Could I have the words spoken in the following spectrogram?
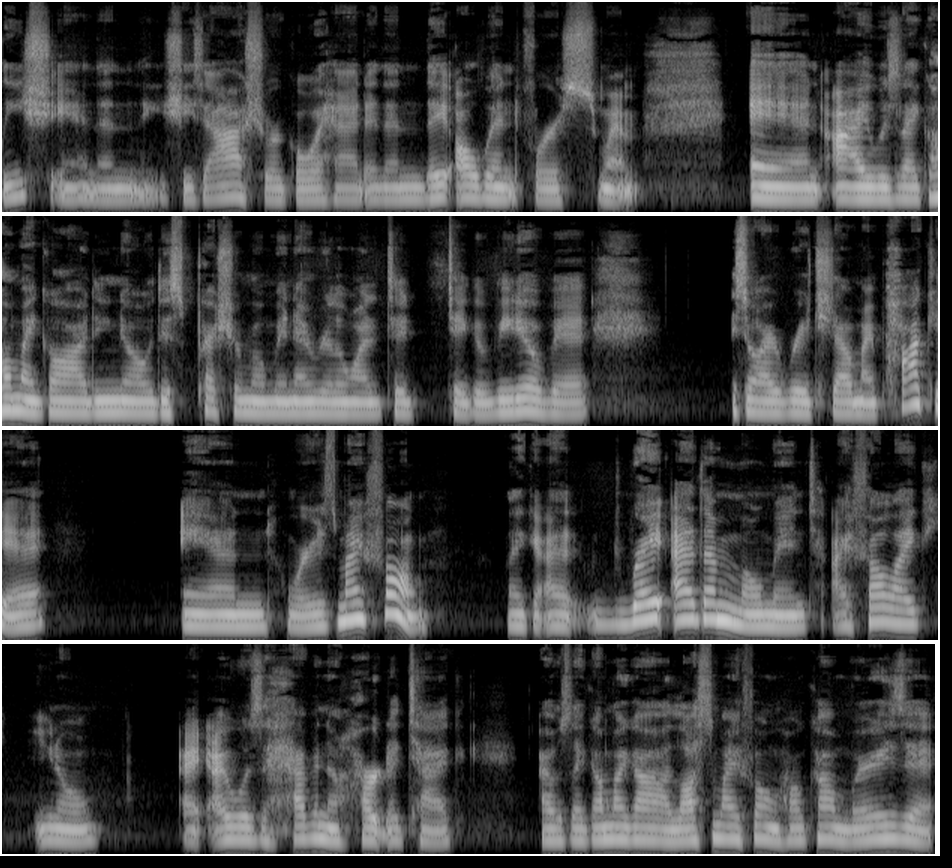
leash?" And then she said, "Ah, sure, go ahead." And then they all went for a swim, and I was like, "Oh my god, you know this pressure moment. I really wanted to take a video of it." So I reached out my pocket, and where is my phone? Like right at that moment, I felt like you know I, I was having a heart attack I was like, oh my God, I lost my phone. How come? Where is it?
